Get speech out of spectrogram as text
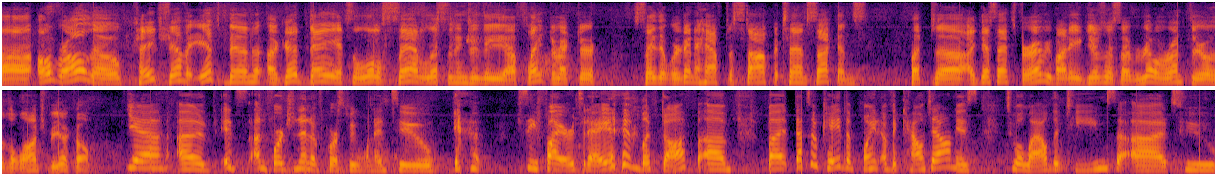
Uh, overall, though, Kate it's been a good day. It's a little sad listening to the uh, flight director say that we're going to have to stop at 10 seconds. But uh, I guess that's for everybody. It gives us a real run through of the launch vehicle. Yeah, uh, it's unfortunate. Of course, we wanted to see fire today and lift off. Um, but that's okay. The point of the countdown is to allow the teams uh, to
